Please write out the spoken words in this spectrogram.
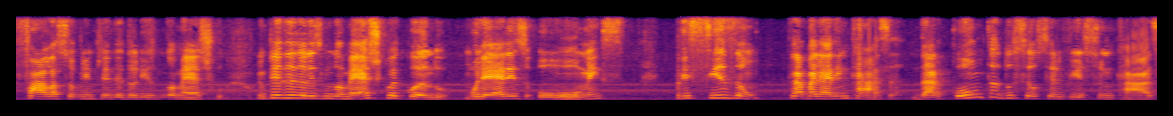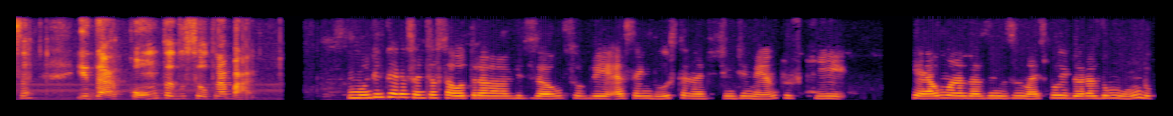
fala sobre empreendedorismo doméstico. O empreendedorismo doméstico é quando mulheres ou homens precisam trabalhar em casa, dar conta do seu serviço em casa e dar conta do seu trabalho. Muito interessante essa outra visão sobre essa indústria né, de tingimentos, que, que é uma das indústrias mais poluidoras do mundo.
